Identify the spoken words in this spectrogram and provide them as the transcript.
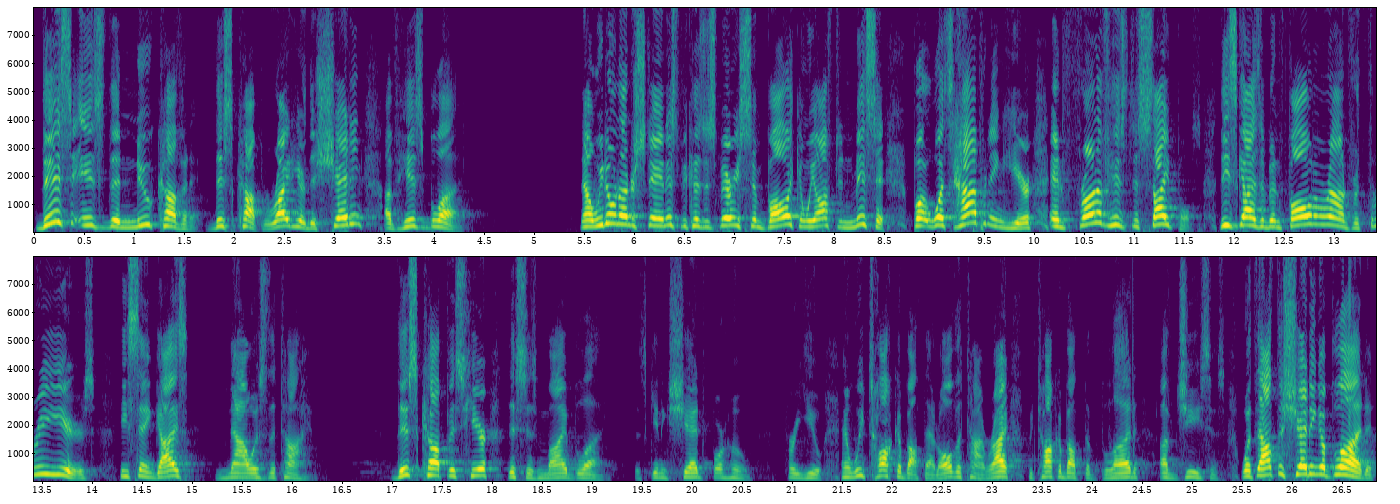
This is the new covenant, this cup right here, the shedding of his blood. Now, we don't understand this because it's very symbolic and we often miss it. But what's happening here in front of his disciples, these guys have been following around for three years. He's saying, guys, now is the time. This cup is here. This is my blood. It's getting shed for whom? For you. And we talk about that all the time, right? We talk about the blood of Jesus. Without the shedding of blood,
